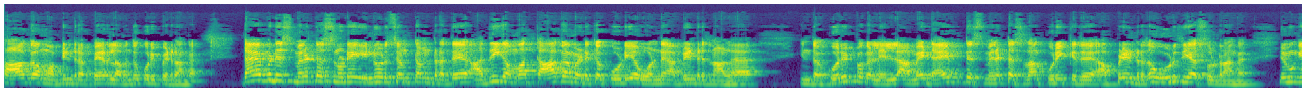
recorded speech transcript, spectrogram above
தாகம் அப்படின்ற பேர்ல வந்து குறிப்பிடுறாங்க. டயபெட்டிஸ் மெலிட்டஸ்னுடைய இன்னொரு சிம்டம்ன்றது அதிகமாக தாகம் எடுக்கக்கூடிய ஒன்று அப்படின்றதுனால இந்த குறிப்புகள் எல்லாமே டயபெட்டிஸ் மெலிட்டஸ் தான் குறிக்குது அப்படின்றத உறுதியாக சொல்கிறாங்க இவங்க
